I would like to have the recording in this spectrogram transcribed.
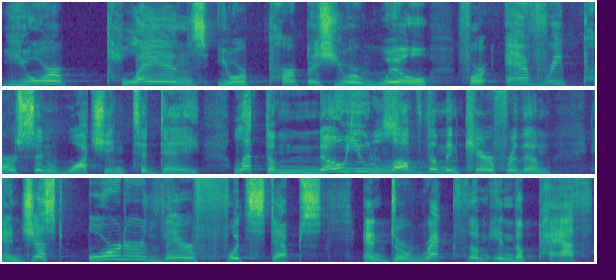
your plans, your purpose, your will for every person watching today. Let them know you yes, love them and care for them, and just order their footsteps and direct them in the path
